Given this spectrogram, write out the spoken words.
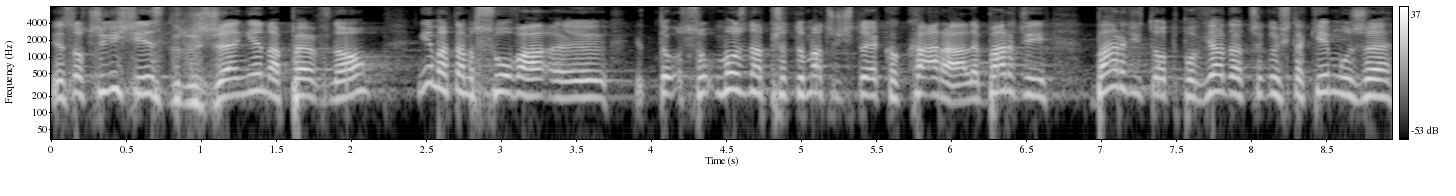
Więc oczywiście jest drżenie na pewno. Nie ma tam słowa, e, to, można przetłumaczyć to jako kara, ale bardziej, bardziej to odpowiada czegoś takiemu, że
